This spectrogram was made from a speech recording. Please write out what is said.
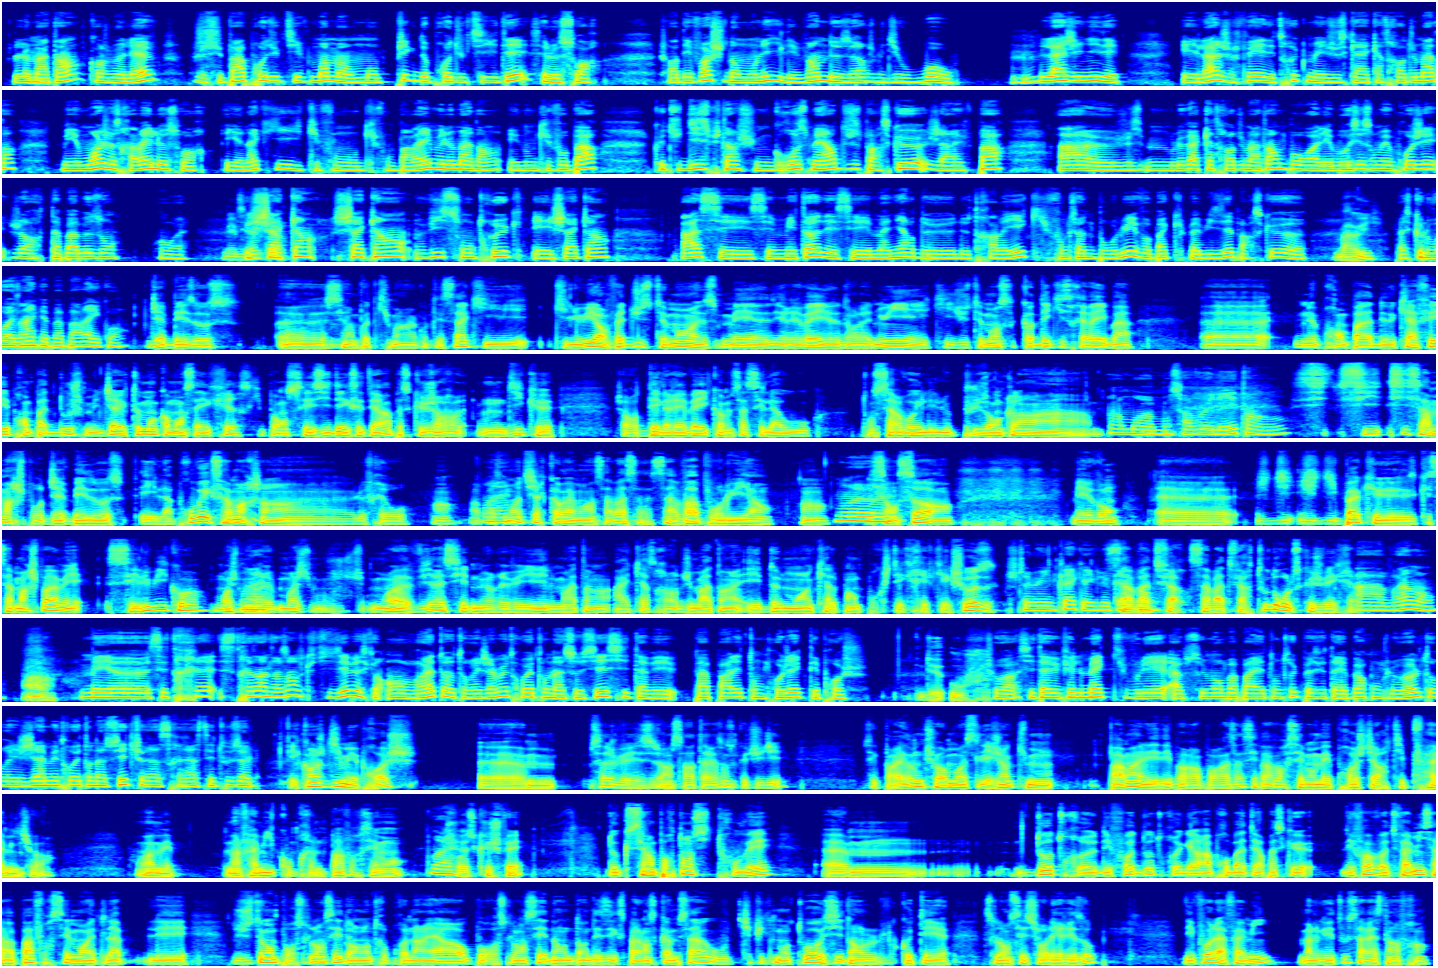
Le matin, quand je me lève, je suis pas productive. Moi, mon, mon pic de productivité, c'est le soir. Genre des fois, je suis dans mon lit, il est 22h, je me dis wow, Mhm. là j'ai une idée. Et là, je fais des trucs, mais jusqu'à 4h du matin. Mais moi, je travaille le soir. Et il y en a qui, qui, font, qui font pareil, mais le matin. Et donc, il faut pas que tu te dises, putain, je suis une grosse merde juste parce que j'arrive pas à euh, je- me lever à 4h du matin pour aller bosser sur mes projets. Genre, t'as pas besoin, en vrai. mais chacun, chacun vit son truc et chacun a ses, ses méthodes et ses manières de, de travailler qui fonctionnent pour lui. Il faut pas culpabiliser parce que, bah oui parce que le voisin, il fait pas pareil, quoi. Jeff Bezos euh, c'est un pote qui m'a raconté ça qui qui lui en fait justement euh, se met euh, des réveils dans la nuit et qui justement quand dès qu'il se réveille bah euh, ne prend pas de café, prend pas de douche, mais directement commence à écrire ce qu'il pense, ses idées, etc. Parce que genre, on dit que genre dès le réveil comme ça, c'est là où ton cerveau il est le plus enclin à. Ah, moi, mon cerveau, il est éteint. hein. Si, si, si ça marche pour Jeff Bezos et il a prouvé que ça marche, hein, le frérot. Hein, on va pas Ouais. se mentir quand même, hein, ça va, ça, ça va pour lui. Hein, hein. Ouais, il ouais. s'en sort. Hein. Mais bon, euh, je dis, je dis pas que, que ça marche pas, mais c'est lui quoi. Moi, je Ouais. moi, je, moi, viens essayer de me réveiller le matin à 4 heures du matin et donne-moi un calepin pour que je t'écrive quelque chose. Je te mets une claque avec le Ça calepin. va te faire, ça va te faire tout drôle ce que je vais écrire. Ah, vraiment. Voilà. Mais euh, c'est très, c'est très intéressant ce que tu disais parce qu'en vrai, toi, t'aurais jamais trouvé ton associé si t'avais pas parlé de ton projet avec tes proches. De ouf. Tu vois, si t'avais fait le mec qui voulait absolument pas parler de ton truc parce que t'avais peur qu'on te le vole, t'aurais jamais trouvé ton associé, tu serais resté tout seul. Et quand je dis mes proches, euh, ça, je vais, c'est intéressant ce que tu dis. C'est que par exemple, tu vois, moi, les gens qui m'ont pas mal aidé par rapport à ça, c'est pas forcément mes proches de leur type famille, tu vois. Moi, mes, ma famille comprenne pas forcément, Ouais. tu vois, ce que je fais. Donc, c'est important aussi de trouver euh, d'autres, des fois, d'autres regards approbateurs parce que des fois, votre famille, ça va pas forcément être là, les, justement pour se lancer dans l'entrepreneuriat ou pour se lancer dans, dans des expériences comme ça, ou typiquement toi aussi dans le côté se lancer sur les réseaux. Des fois, la famille, malgré tout, ça reste un frein.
